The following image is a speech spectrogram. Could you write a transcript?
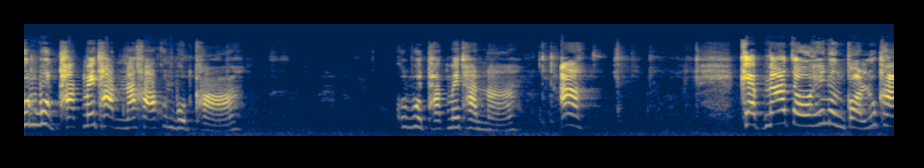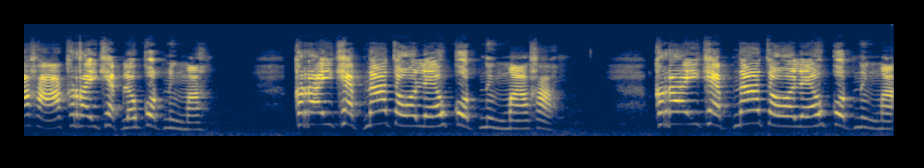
คุณบุดทักไม่ทันะคะ คุณบุตรขา คุณบุตรทักไม่ทันนะอะแคปหน้าจอ ให้หนึ่งก่อนลูกค้าขาใครแคปแล้วกดหนึ่งมา ใครแคปหน้าจอแล้วกดหนึ่งมาค่ะ ใครแคปหน้าจอแล้วกดหนึ่งมา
